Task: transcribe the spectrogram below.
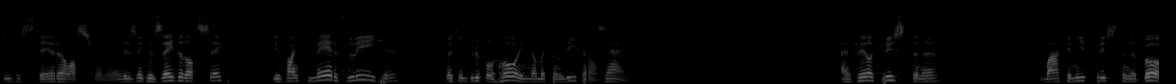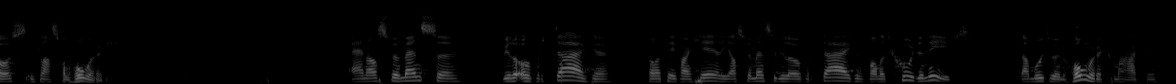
Investeer relationeel. Er is een gezegde dat zegt, je vangt meer vliegen met een druppel honing dan met een liter azijn. En veel christenen maken niet-christenen boos in plaats van hongerig. En als we mensen willen overtuigen van het evangelie, als we mensen willen overtuigen van het goede nieuws, dan moeten we hen hongerig maken,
